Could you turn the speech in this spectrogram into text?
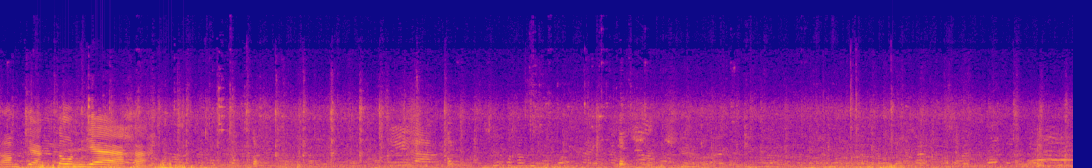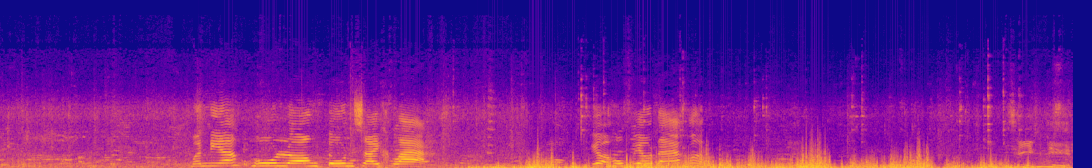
ทำจากต้นหญ้าค่ะ Meneer, hoe lang toen zij klaar? Ja, hoeveel dagen? 7 uur.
